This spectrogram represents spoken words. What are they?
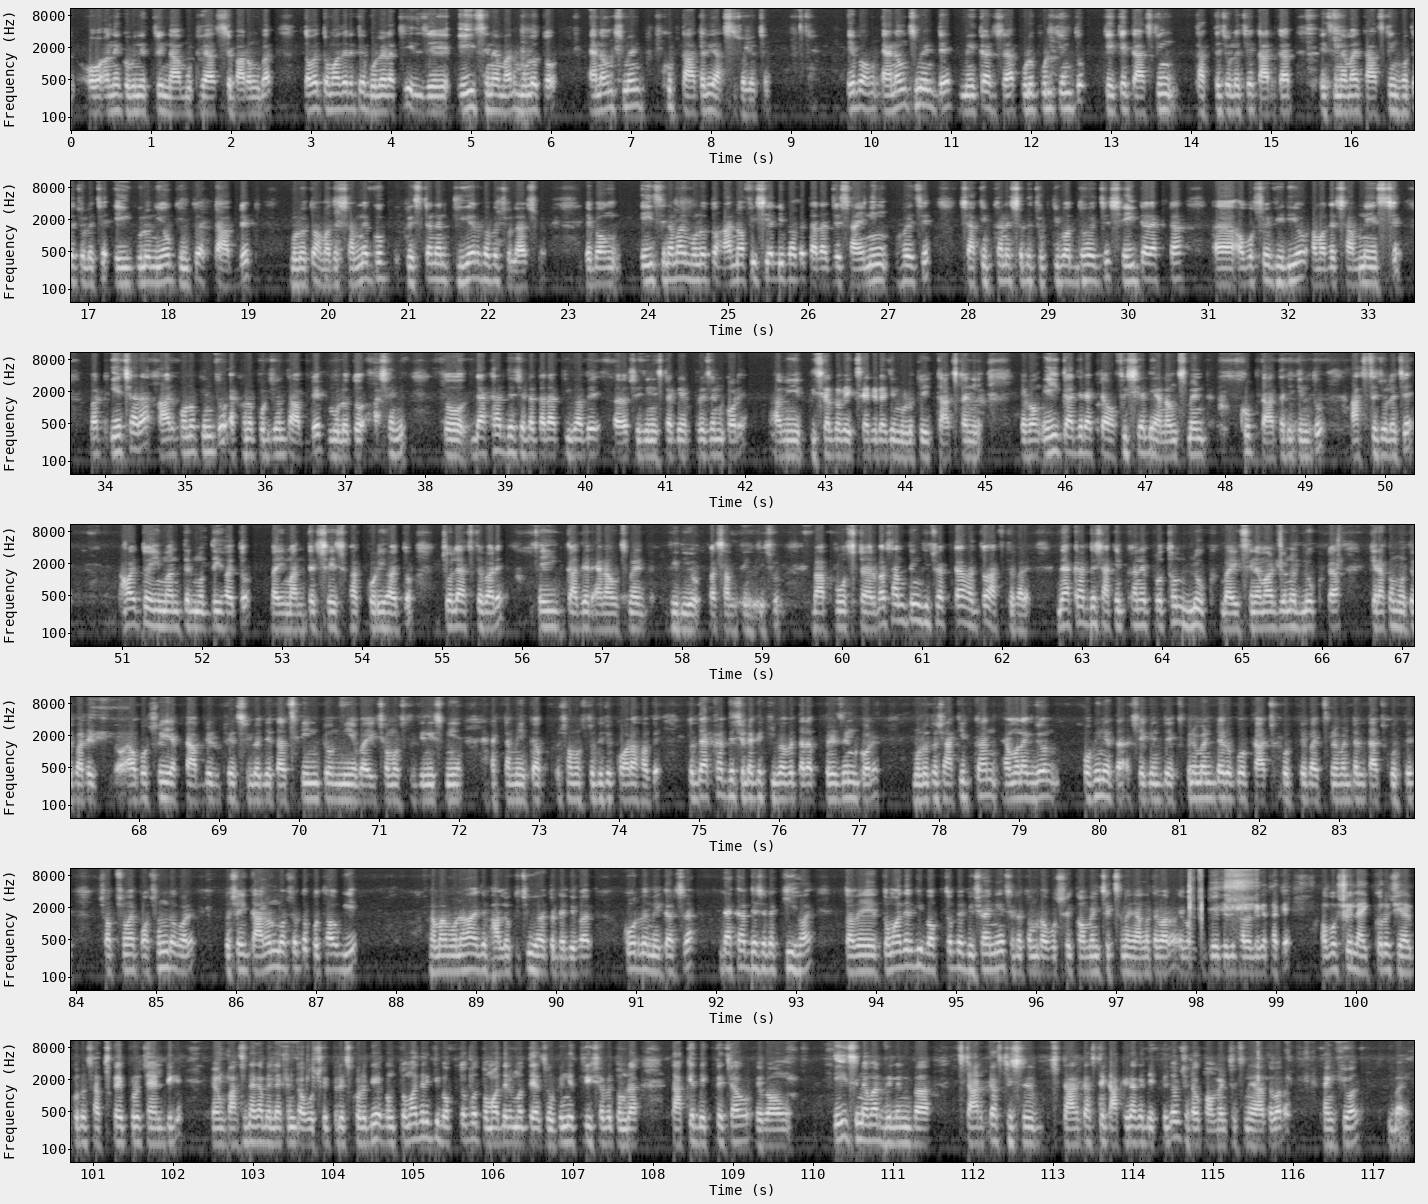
অনেক অভিনেত্রীর নাম উঠে আসছে বারংবার। তবে তোমাদেরকে বলে রাখি যে, এই সিনেমার মূলত অ্যানাউন্সমেন্ট খুব তাড়াতাড়ি আসতে চলেছে। এবং অ্যানাউন্সমেন্টে মেকারসরা পুরোপুরি কিন্তু কে কে কাস্টিং থাকতে চলেছে, কার কার এই সিনেমায় কাস্টিং হতে চলেছে, এইগুলো নিয়েও কিন্তু একটা আপডেট মূলত আমাদের সামনে খুব ক্রিস্টান অ্যান্ড ক্লিয়ার ভাবে চলে আসবে। এবং এই সিনেমার মূলত আনঅফিসিয়ালি ভাবে তারা যে সাইনিং হয়েছে, শাকিব খানের সাথে চুক্তিবদ্ধ হয়েছে, সেইটার একটা অবশ্যই ভিডিও আমাদের সামনে এসছে। বাট এছাড়া আর কোনো কিন্তু এখনও পর্যন্ত আপডেট মূলত আসেনি। তো দেখার যে সেটা তারা কীভাবে সেই জিনিসটাকে প্রেজেন্ট করে, আমি বিশালভাবে এক্সাইটেড আছি মূলত এই কাজটা নিয়ে। এবং এই কাজের একটা অফিসিয়ালি অ্যানাউন্সমেন্ট খুব তাড়াতাড়ি কিন্তু আসতে চলেছে। হয়তো এই মান্থের মধ্যেই হয়তো বা এই মান্থের শেষ ভাগ করি হয়তো চলে আসতে পারে। এই কাজের অ্যানাউন্সমেন্ট ভিডিও বা সামথিং কিছু বা পোস্টার বা সামথিং কিছু একটা হয়তো আসতে পারে। দেখার যে শাকিব খানের প্রথম লুক বা এই সিনেমার জন্য লুকটা কীরকম হতে পারে, অবশ্যই একটা আপডেট উঠে এসেছিল যে তার স্কিন টোন নিয়ে বা এই সমস্ত জিনিস নিয়ে একটা মেকআপ সমস্ত কিছু করা হবে। তো দেখার যে সেটাকে কীভাবে তারা প্রেজেন্ট করে, মূলত শাকিব খান এমন একজন অভিনেতা, সে কিন্তু এক্সপেরিমেন্টের উপর কাজ করতে বা এক্সপেরিমেন্টাল কাজ করতে সবসময় পছন্দ করে। তো সেই কারণবশত কোথাও গিয়ে আমার মনে হয় যে ভালো কিছুই হয়তো ডেলিভার করবে মেকার্সরা দেখার যে সেটা কি হয় তবে তোমাদের কি বক্তব্যের বিষয় নিয়ে সেটা তোমরা অবশ্যই কমেন্ট সেকশনে জানাতে পারো এবং ভিডিও যদি ভালো লেগে থাকে, অবশ্যই লাইক করো শেয়ার করো সাবস্ক্রাইব করো চ্যানেলটিকে এবং পাশে থাকা বেল আইকনটা অবশ্যই প্রেস করে দিও এবং তোমাদের কি বক্তব্য তোমাদের মধ্যে অ্যাজ অভিনেত্রী হিসেবে তোমরা কাকে দেখতে চাও এবং এই সিনেমার ভিলেন বা স্টার কাস্ট হিসেবে স্টার কাস্টে কাকে কাকে দেখতে চাও সেটাও কমেন্ট সেকশনে জানাতে পারো। Thank you all by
